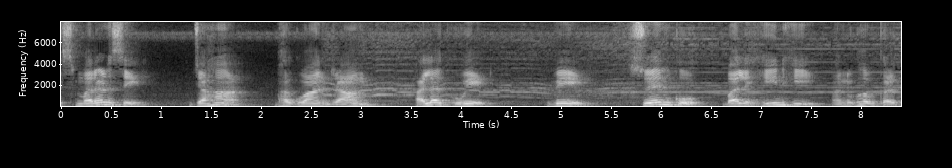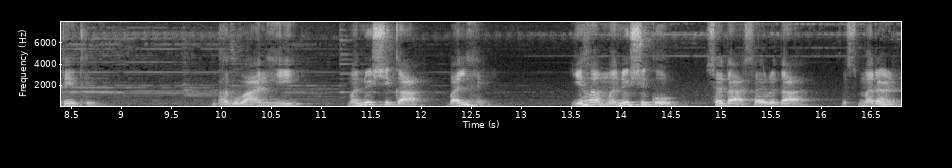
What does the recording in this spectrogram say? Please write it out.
स्मरण से जहाँ भगवान राम अलग हुए, वे स्वयं को बलहीन ही अनुभव करते थे। भगवान ही मनुष्य का बल है। यह मनुष्य को सदा सर्वदा स्मरण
